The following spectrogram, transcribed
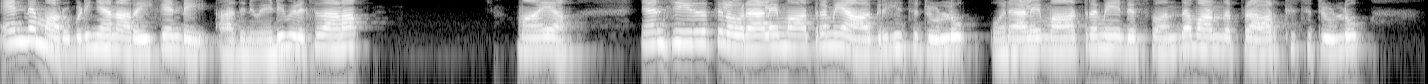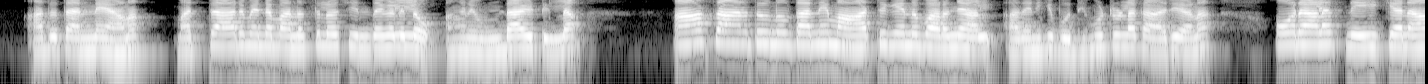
എന്റെ മറുപടി ഞാൻ അറിയിക്കണ്ടേ? അതിനുവേണ്ടി വിളിച്ചതാണ്. മായ ഞാൻ ജീവിതത്തിൽ ഒരാളെ മാത്രമേ ആഗ്രഹിച്ചിട്ടുള്ളൂ. ഒരാളെ മാത്രമേ എന്റെ സ്വന്തമാണെന്ന് പ്രാർത്ഥിച്ചിട്ടുള്ളൂ. അത് തന്നെയാണ്. മറ്റാരും എന്റെ മനസ്സിലോ ചിന്തകളിലോ അങ്ങനെ ഉണ്ടായിട്ടില്ല. ആ സ്ഥാനത്തു നിന്നും തന്നെ മാറ്റുകയെന്ന് പറഞ്ഞാൽ അതെനിക്ക് ബുദ്ധിമുട്ടുള്ള കാര്യമാണ്. ഒരാളെ സ്നേഹിക്കാൻ ആ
